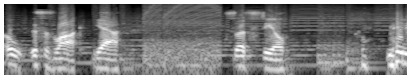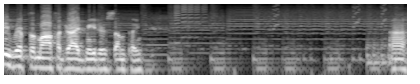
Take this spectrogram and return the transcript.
Oh, this is Locke. Yeah. So let's steal. Maybe rip them off a dried meat or something. Uh,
